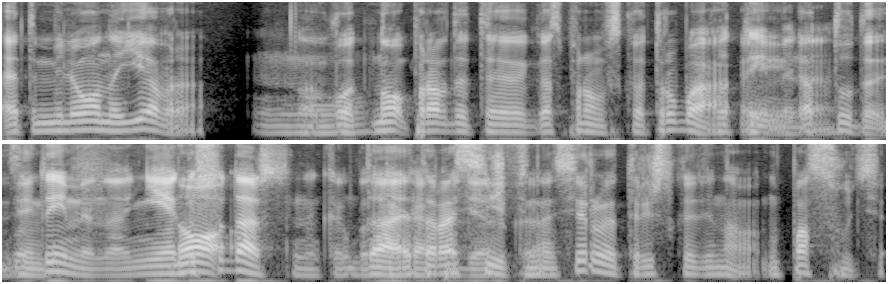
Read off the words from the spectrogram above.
это миллионы евро. Ну, Вот, но, правда, это Газпромовская труба. Вот именно. Оттуда вот деньги. именно, не Но- государственный как бы да, это Россия поддержка. финансирует Рижское Динамо. Ну, по сути.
